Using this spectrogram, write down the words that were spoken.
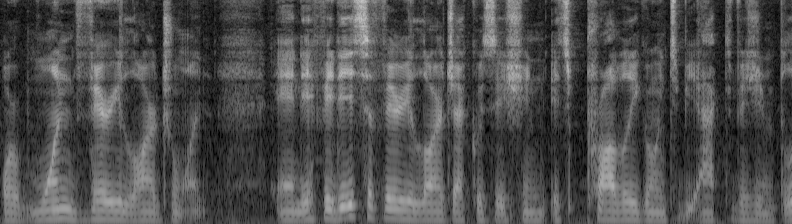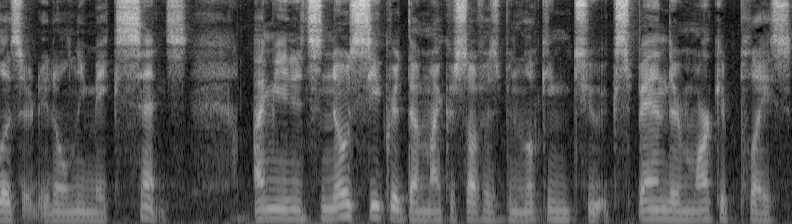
or one very large one. And if it is a very large acquisition, it's probably going to be Activision Blizzard. It only makes sense. I mean, it's no secret that Microsoft has been looking to expand their marketplace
